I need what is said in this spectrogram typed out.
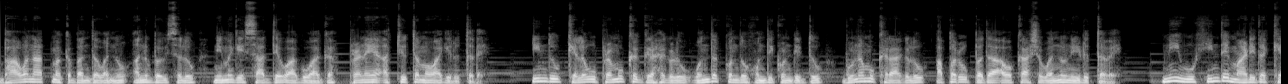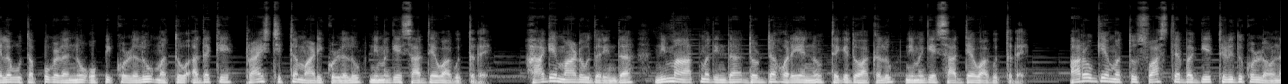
ಭಾವನಾತ್ಮಕ ಬಂಧವನ್ನು ಅನುಭವಿಸಲು ನಿಮಗೆ ಸಾಧ್ಯವಾಗುವಾಗ ಪ್ರಣಯ ಅತ್ಯುತ್ತಮವಾಗಿರುತ್ತದೆ. ಇಂದು ಕೆಲವು ಪ್ರಮುಖ ಗ್ರಹಗಳು ಒಂದಕ್ಕೊಂದು ಹೊಂದಿಕೊಂಡಿದ್ದು ಗುಣಮುಖರಾಗಲು ಅಪರೂಪದ ಅವಕಾಶವನ್ನು ನೀಡುತ್ತವೆ. ನೀವು ಹಿಂದೆ ಮಾಡಿದ ಕೆಲವು ತಪ್ಪುಗಳನ್ನು ಒಪ್ಪಿಕೊಳ್ಳಲು ಮತ್ತು ಅದಕ್ಕೆ ಪ್ರಾಯಶ್ಚಿತ್ತ ಮಾಡಿಕೊಳ್ಳಲು ನಿಮಗೆ ಸಾಧ್ಯವಾಗುತ್ತದೆ. ಹಾಗೆ ಮಾಡುವುದರಿಂದ ನಿಮ್ಮ ಆತ್ಮದಿಂದ ದೊಡ್ಡ ಹೊರೆಯನ್ನು ತೆಗೆದುಹಾಕಲು ನಿಮಗೆ ಸಾಧ್ಯವಾಗುತ್ತದೆ. ಆರೋಗ್ಯ ಮತ್ತು ಸ್ವಾಸ್ಥ್ಯ ಬಗ್ಗೆ ತಿಳಿದುಕೊಳ್ಳೋಣ.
